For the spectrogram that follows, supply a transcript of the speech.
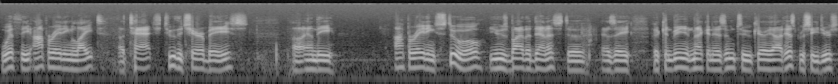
with the operating light attached to the chair base uh, and the operating stool used by the dentist uh, as a, a, convenient mechanism to carry out his procedures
